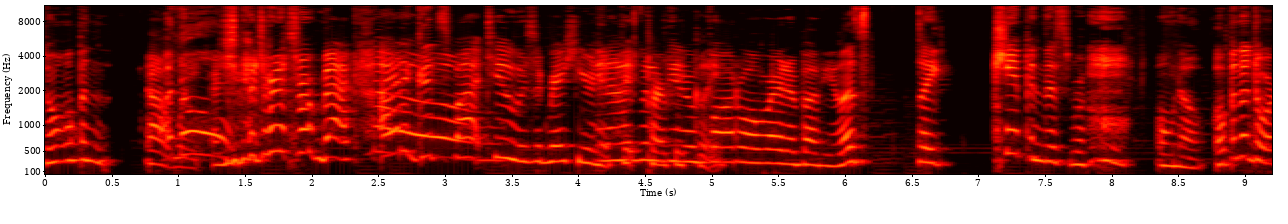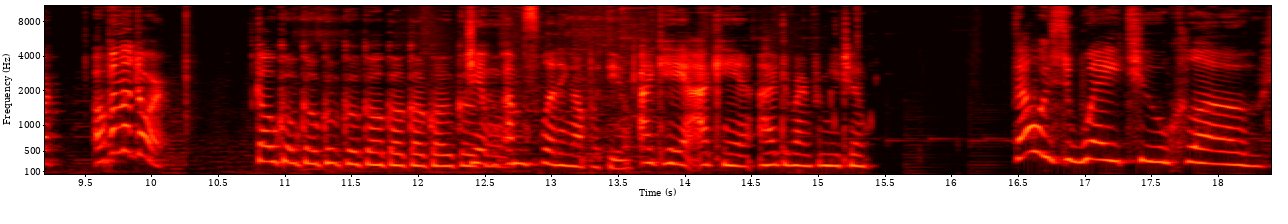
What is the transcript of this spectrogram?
Don't open. Oh, Oh, wait. no. I just got transferred back. I had a good spot too. It was like right here and, And it I'm fit gonna be in a bottle right above you. Let's like camp in this room. oh no! Open the door. Open the door. Go, go, go, go, go, go, go, go, go, go. Jim. I'm splitting up with you. I can't. I can't. I have to run from you too. That was way too close.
